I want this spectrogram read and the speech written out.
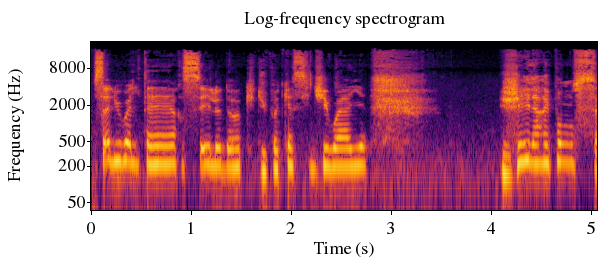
Salut Walter, c'est le doc du podcast CGY. J'ai la réponse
